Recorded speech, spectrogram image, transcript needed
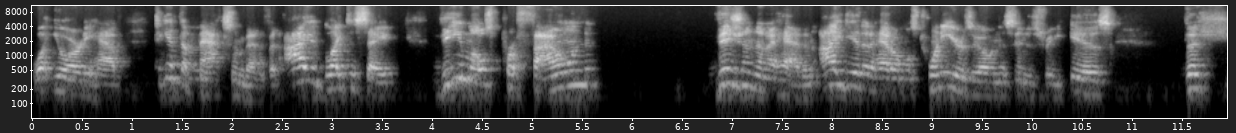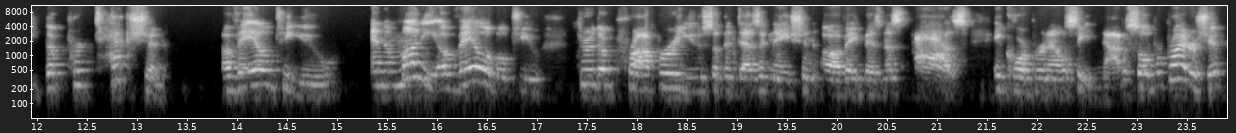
what you already have to get the maximum benefit. I'd like to say the most profound vision that I had, an idea that I had almost 20 years ago in this industry is the, the protection availed to you and the money available to you through the proper use of the designation of a business as a corporate LLC, not a sole proprietorship,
